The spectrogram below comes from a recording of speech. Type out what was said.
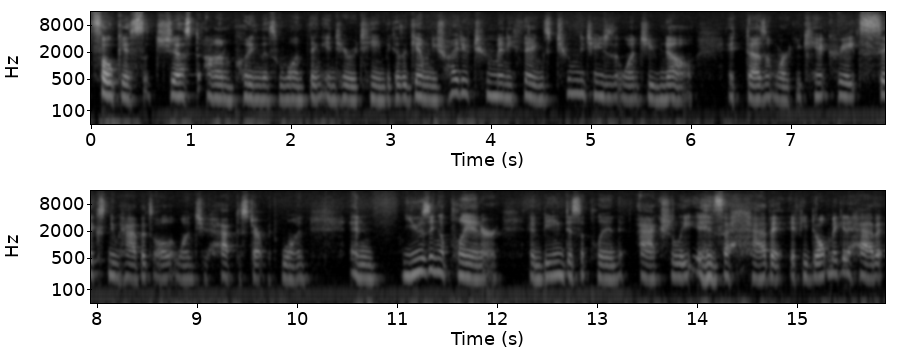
focus just on putting this one thing into your routine. Because again when you try to do too many things too many changes at once you know it doesn't work. You can't create six new habits all at once. You have to start with one. And using a planner and being disciplined actually is a habit. If you don't make it a habit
